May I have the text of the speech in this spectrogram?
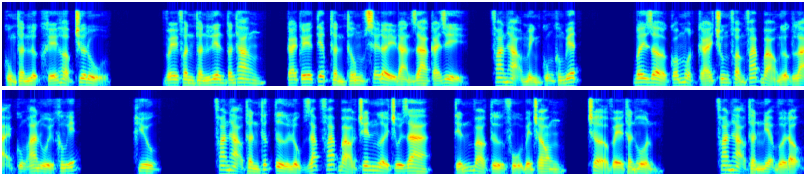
cùng thần lực khế hợp chưa đủ. Về phần thần liên tấn thăng, cái kế tiếp thần thông sẽ đầy đàn ra cái gì phan hạo mình cũng không biết. Bây giờ có một cái trung phẩm pháp bảo ngược lại cũng an ủi không ít. Hưu. phan hạo thần thức từ lục giáp pháp bảo trên người chui ra, tiến vào tử phủ bên trong, trở về thần hồn. Phan hạo thần niệm vừa động.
